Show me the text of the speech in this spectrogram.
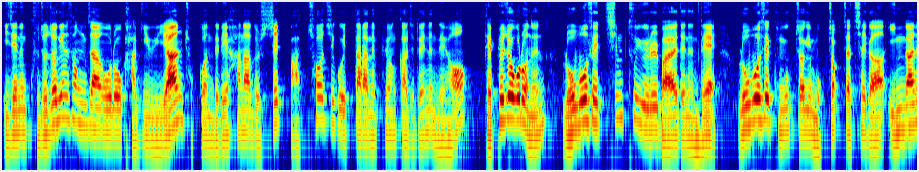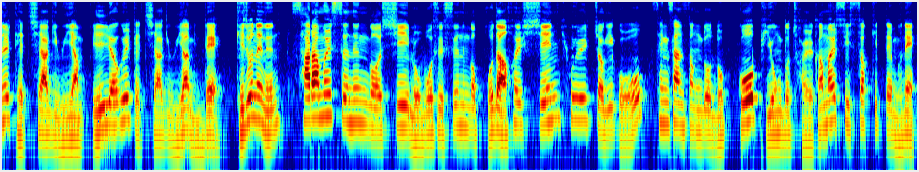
이제는 구조적인 성장으로 가기 위한 조건들이 하나둘씩 맞춰지고 있다라는 표현까지도 했는데요. 대표적으로는 로봇의 침투율을 봐야 되는데 로봇의 궁극적인 목적 자체가 인간을 대체하기 위함, 인력을 대체하기 위함인데 기존에는 사람을 쓰는 것이 로봇을 쓰는 것보다 훨씬 효율적이고 생산성도 높고 비용도 절감할 수 있었기 때문에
